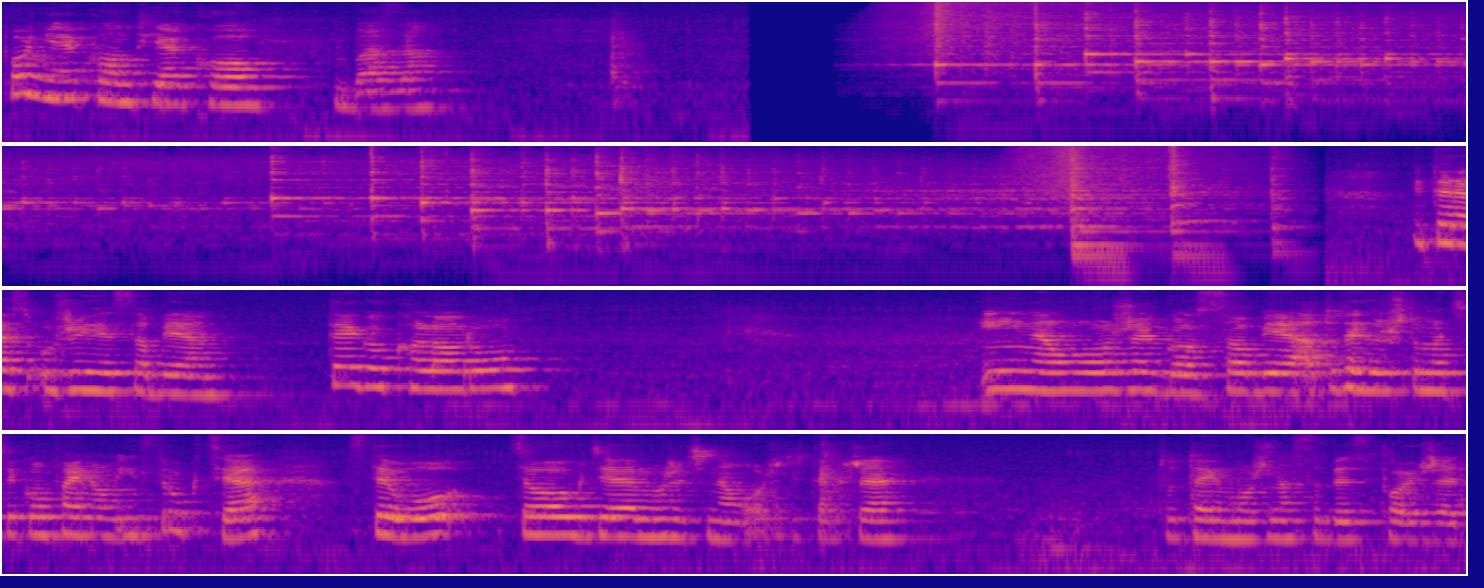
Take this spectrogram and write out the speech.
poniekąd jako baza. I teraz użyję sobie tego koloru i nałożę go sobie, a tutaj zresztą macie taką fajną instrukcję z tyłu, co gdzie możecie nałożyć, także tutaj można sobie spojrzeć.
